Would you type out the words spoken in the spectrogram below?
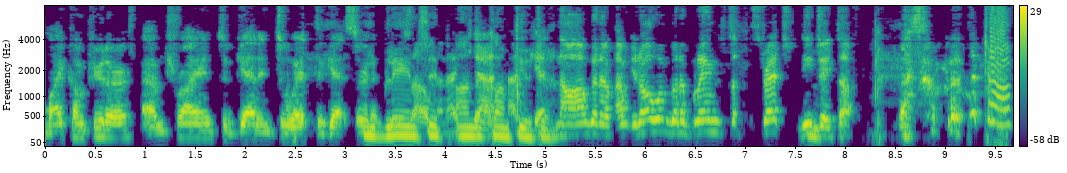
my computer, I'm trying to get into it to get certain. He blames things out, it and I on the computer. can't. No, I'm gonna, I'm, you know, who I'm gonna blame. Stretch DJ hmm. Tough. Tough.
